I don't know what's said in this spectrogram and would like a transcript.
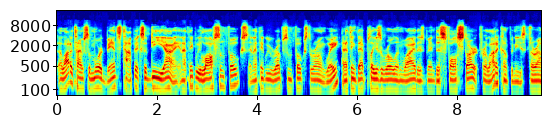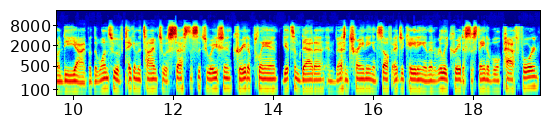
a lot of times some more advanced topics of DEI. And I think we lost some folks, and I think we rubbed some folks the wrong way. And I think that plays a role in why there's been this false start for a lot of companies around DEI. But the ones who have taken the time to assess the situation, create a plan, get some data, invest in training and self educating, and then really create a sustainable path forward,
